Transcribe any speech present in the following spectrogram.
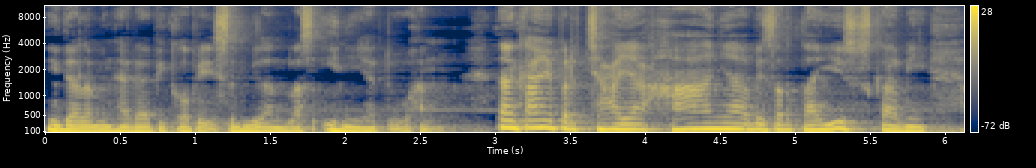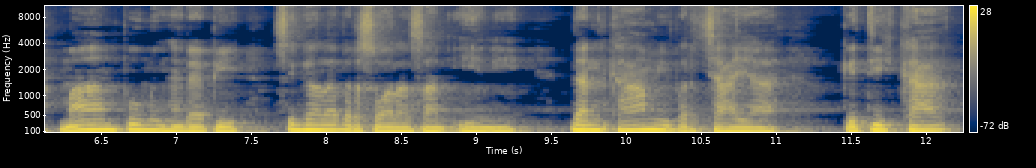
di dalam menghadapi COVID-19 ini ya Tuhan. Dan kami percaya hanya beserta Yesus kami mampu menghadapi segala persoalan saat ini. Dan kami percaya ketika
